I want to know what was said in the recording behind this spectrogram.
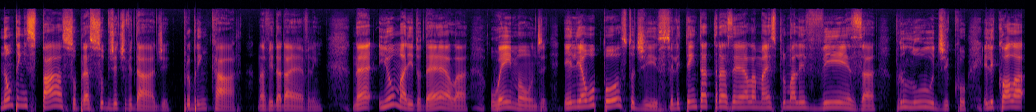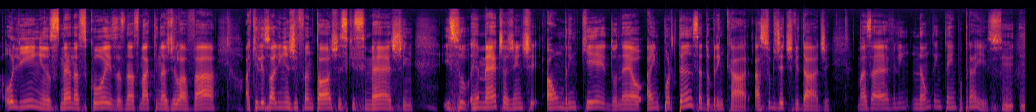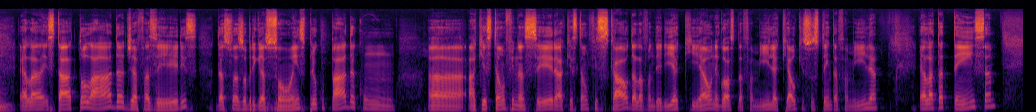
Não tem espaço para a subjetividade, para o brincar na vida da Evelyn, né? E o marido dela, o Waymond, ele é o oposto disso. Ele tenta trazer ela mais para uma leveza, para o lúdico. Ele cola olhinhos, né, nas coisas, nas máquinas de lavar, aqueles olhinhos de fantoches que se mexem isso remete a gente a um brinquedo, né? A importância do brincar, a subjetividade. Mas a Evelyn não tem tempo para isso. Uh -uh. Ela está atolada de afazeres, das suas obrigações, preocupada com a, a questão financeira, a questão fiscal da lavanderia, que é o negócio da família, que é o que sustenta a família. Ela está tensa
